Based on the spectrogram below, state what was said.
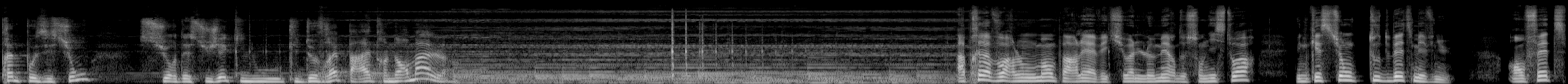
prennent position sur des sujets qui, nous, qui devraient paraître normaux. Après avoir longuement parlé avec Johan Lemaire de son histoire, une question toute bête m'est venue. En fait,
